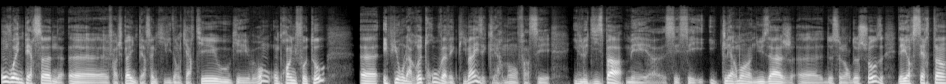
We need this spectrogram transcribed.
On voit une personne, euh, enfin, je sais pas, une personne qui vit dans le quartier ou qui est bon, on prend une photo. Euh, et puis on la retrouve avec Pimize et clairement, enfin c'est, ils le disent pas, mais euh, c'est clairement un usage euh, de ce genre de choses. D'ailleurs, certains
